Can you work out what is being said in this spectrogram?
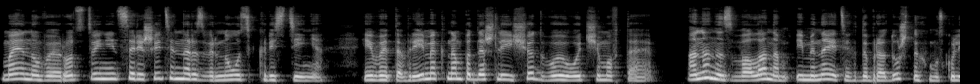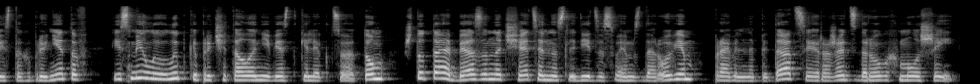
моя новая родственница решительно развернулась к Кристине, и в это время к нам подошли еще двое отчимов Тая. Она назвала нам имена этих добродушных мускулистых брюнетов и смелой улыбкой прочитала невестке лекцию о том, что та обязана тщательно следить за своим здоровьем, правильно питаться и рожать здоровых малышей,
